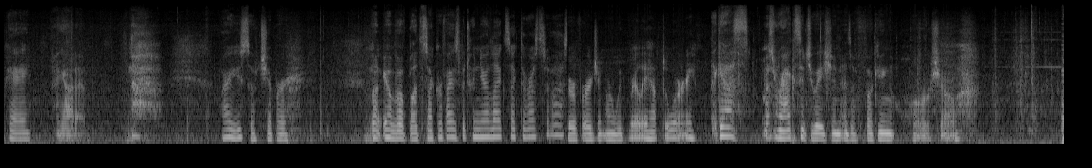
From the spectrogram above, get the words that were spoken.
Okay. I got it. Why are you so chipper? Don't you have a blood sacrifice between your legs like the rest of us? You're a virgin, or we'd really have to worry. I guess Miss Rag's situation is a fucking horror show.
